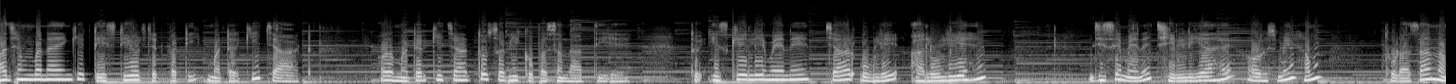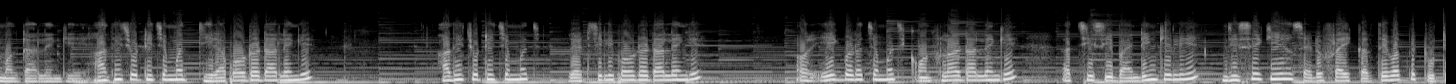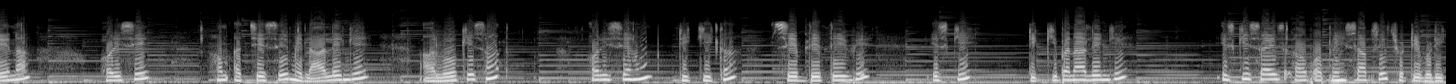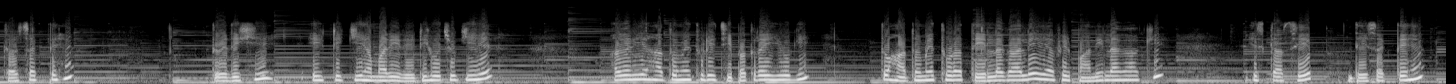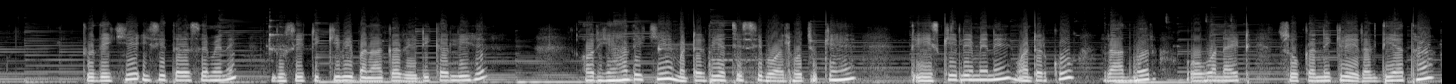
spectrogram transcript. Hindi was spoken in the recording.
आज हम बनाएँगे टेस्टी और चटपटी मटर की चाट। और मटर की चाट तो सभी को पसंद आती है। तो इसके लिए मैंने चार उबले आलू लिए हैं, जिसे मैंने छील लिया है और उसमें हम थोड़ा सा नमक डालेंगे। आधी छोटी चम्मच जीरा पाउडर डालेंगे, आधी छोटी चम्मच रेड चिली पाउडर डालेंगे और एक बड़ा चम्मच कॉर्नफ्लावर डालेंगे अच्छी सी बाइंडिंग के लिए, जिससे कि यह सैडो फ्राई करते वक्त टूटे ना। और इसे हम अच्छे से मिला लेंगे आलूओं के साथ। और इसे हम टिक्की का सेप देते हुए इसकी टिक्की बना लेंगे। इसकी साइज़ आप अपने हिसाब से छोटी बड़ी कर सकते हैं। तो देखिए, एक टिक्की हमारी रेडी हो चुकी है। अगर ये हाथों में थोड़ी चिपक रही होगी तो हाथों में थोड़ा तेल लगा ले या फिर पानी लगा के इसका सेप दे सकते हैं। तो देखिए, इसी तरह से मैंने दूसरी टिक्की भी बनाकर रेडी कर ली है। और यहाँ देखिए, मटर भी अच्छे से बॉयल हो चुके हैं। तो इसके लिए मैंने मटर को रात भर ओवरनाइट सो करने के लिए रख दिया था।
